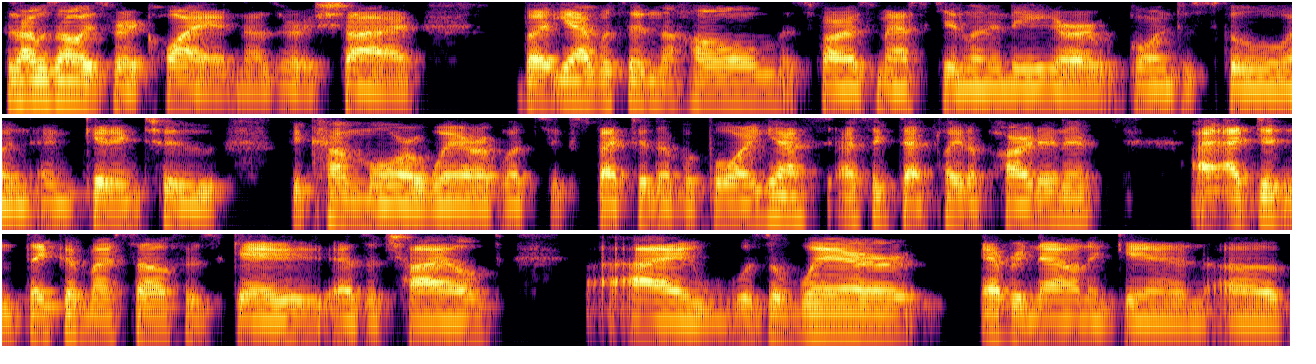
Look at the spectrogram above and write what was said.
Because I was always very quiet and I was very shy. But yeah, within the home, as far as masculinity or going to school and, and getting to become more aware of what's expected of a boy, yeah, I think that played a part in it. I, I didn't think of myself as gay as a child. I was aware every now and again of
